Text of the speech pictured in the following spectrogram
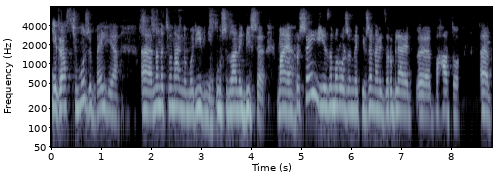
якраз чи може Бельгія на національному рівні, тому що вона найбільше має грошей і заморожених, і вже навіть заробляє е, багато. е,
